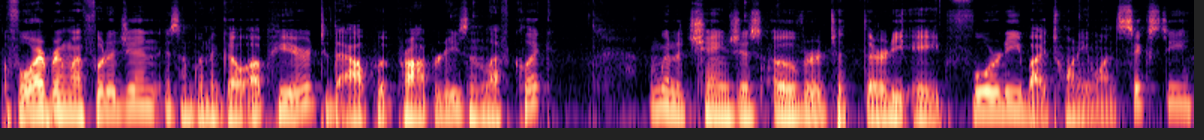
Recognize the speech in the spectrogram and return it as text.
before I bring my footage in is I'm going to go up here to the output properties and left click. I'm going to change this over to 3840 by 2160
